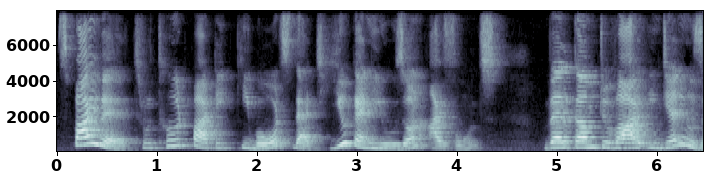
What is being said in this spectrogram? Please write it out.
spyware through third-party keyboards that you can use on iPhones. Welcome to VAR India News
